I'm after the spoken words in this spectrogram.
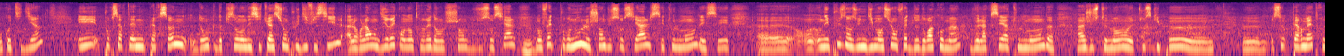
au quotidien, et pour certaines personnes donc, qui sont dans des situations plus difficiles, alors là on dirait qu'on entrerait dans le champ du social. Mmh. Mais en fait pour nous le champ du social c'est tout le monde et c'est euh, on, est plus dans une dimension en fait de droit commun, de l'accès à tout le monde, à justement euh, tout ce qui peut euh, se permettre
